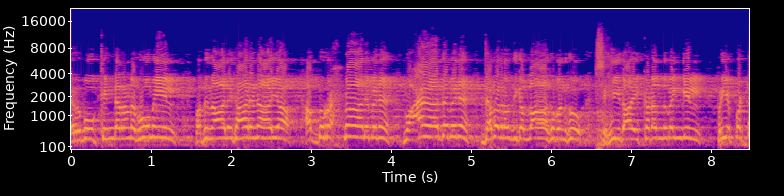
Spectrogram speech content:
എർബൂക്കിന്റെ രണഭൂമിയിൽ പതിനാലുകാരനായ അബ്ദുറഹ്മാനുബിന് അൻഹു ഷഹീദായി കടന്നുവെങ്കിൽ പ്രിയപ്പെട്ട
